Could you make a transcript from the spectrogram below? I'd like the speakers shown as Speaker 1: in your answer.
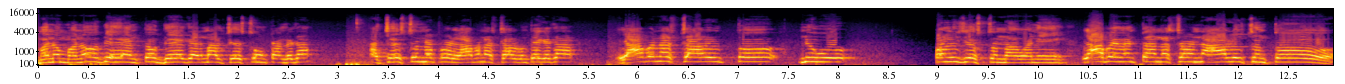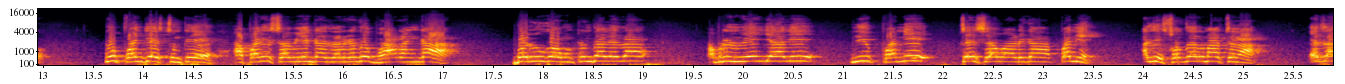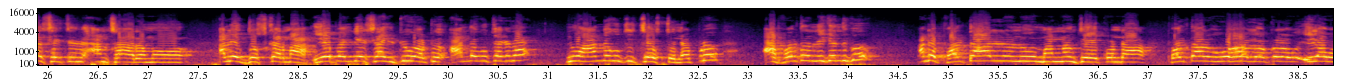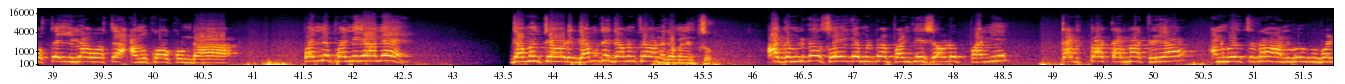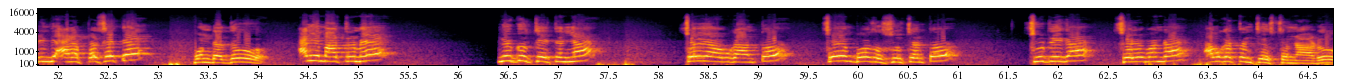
Speaker 1: మనం మనోదేహంతో దేహ ధర్మాలు చేస్తూ ఉంటాం కదా. ఆ చేస్తున్నప్పుడు లాభ నష్టాలు ఉంటాయి కదా. లాభ నష్టాలతో నువ్వు పనులు చేస్తున్నావని లాభం ఎంత నష్టం అన్న ఆలోచనతో నువ్వు పని చేస్తుంటే ఆ పని సవ్యంగా జరగదు భారంగా బరువుగా ఉంటుందా లేదా? అప్పుడు నువ్వేం చేయాలి? నీ పని చేసేవాడిగా పని. అది స్వధర్మాచన యథాశక్తి అనుసారము అదే దుష్కర్మ ఏ పని చేసినా ఇటు అటు ఆందగుచ్చే కదా? నువ్వు ఆందగుచ్చి చేస్తున్నప్పుడు ఆ ఫలితం నీకెందుకు? అంటే ఫలితాలు నువ్వు మన్నం చేయకుండా ఫలితాలు ఊహాలోకలు ఇలా వస్తాయి ఇలా వస్తాయి అనుకోకుండా పని పనిగానే గమనించేవాడు గమనించే గమనించేవాడిని గమనించు. ఆ గమనిక స్వయ గమనిక పని చేసేవాడు పని కర్త కర్మ క్రియ అనుభవించడం అనుభవింపబడింది అనే ప్రసక్తే ఉండదు. అని మాత్రమే నీకు చైతన్య స్వయం అవగాహనతో స్వయం బోధ సూచనతో సూటిగా సులభంగా అవగతం చేస్తున్నాడు.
